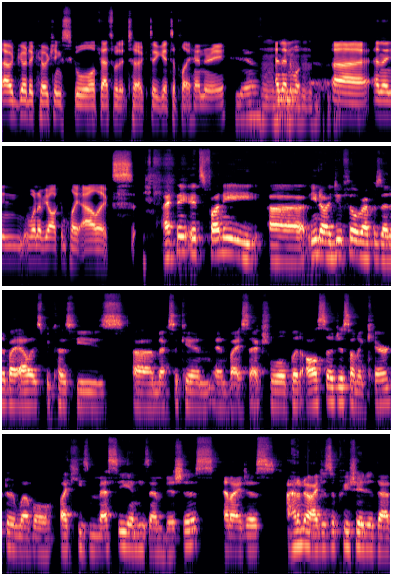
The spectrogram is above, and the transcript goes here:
I would go to coaching school if that's what it took to get to play Henry, Yeah. and then, uh, and then one of y'all can play Alex. I think it's funny. Uh, you know, I do feel represented by Alex because he's uh, Mexican and bisexual, but also just on a character level, like he's messy and he's ambitious. And I just, I don't know, I just appreciated that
